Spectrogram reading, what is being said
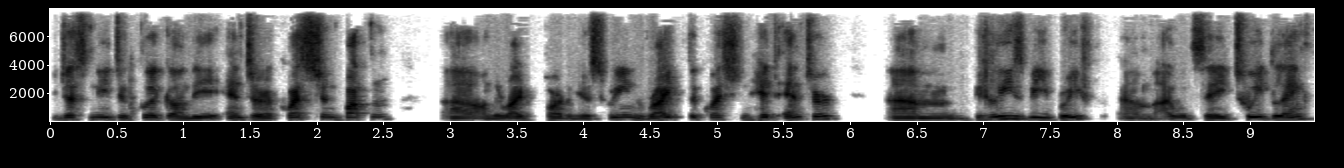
You just need to click on the enter a question button uh, on the right part of your screen, write the question, hit enter, Um, please be brief. Um, I would say tweet length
